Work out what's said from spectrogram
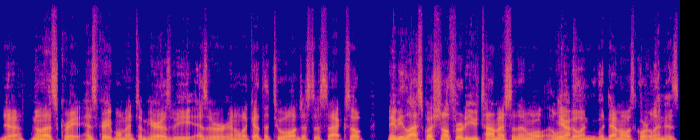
Yeah, no, that's great. That's great momentum here as we as we're going to look at the tool in just a sec. So Maybe last question I'll throw to you, Thomas, and then we'll we'll yeah. go into the demo with Courtland. Is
